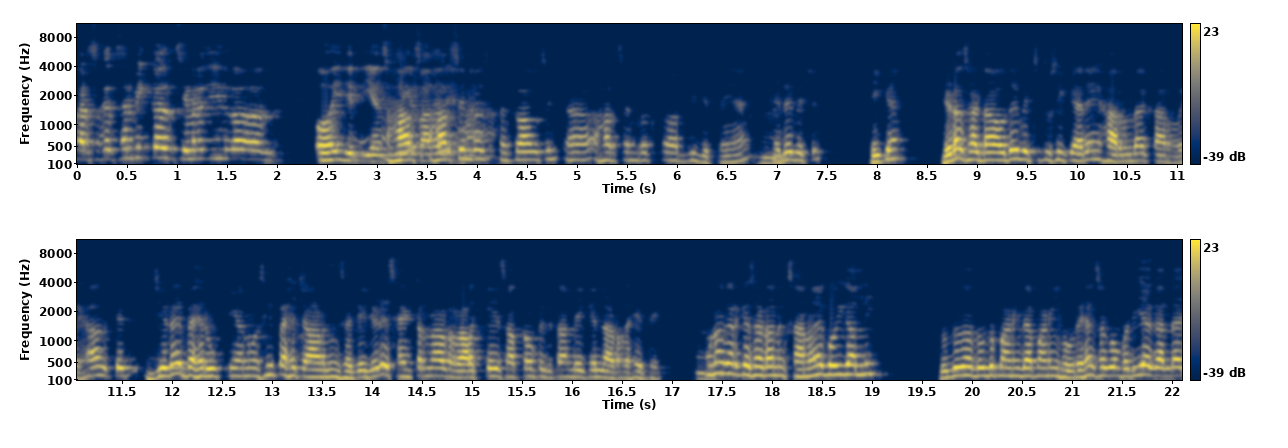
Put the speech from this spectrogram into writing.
ਕਰ ਸਕਦੇ। ਸਿਰਫ ਇੱਕ ਸਿਮਰਜੀਤ ਉਹੀ ਜਿੱਤੀ ਹੈ ਸੁਖਬੀਰ ਹਰ ਬਾਦਲ ਨੇ। ਹਰਸਿਮਰਤ ਕੌਰ ਸਿੰਘ ਅਹ ਹਰਸਿਮਰਤ ਕੌਰ ਜੀ ਜਿੱਤੇ ਆ। ਇਹਦੇ ਵਿੱਚ ਠੀਕ ਹੈ? ਜਿਹੜਾ ਸਾਡਾ ਉਹਦੇ ਵਿੱਚ ਤੁਸੀਂ ਕਹਿ ਰਹੇ ਹਾਰਨ ਦਾ ਕਾਰਨ ਰਿਹਾ ਕਿ ਜਿਹੜੇ ਬਹਿਰੂਪੀਆਂ ਨੂੰ ਅਸੀਂ ਪਹਿਚਾਣ ਨਹੀਂ ਸਕੇ ਜਿਹੜੇ ਸੈਂਟਰ ਨਾਲ ਰਲ ਕੇ ਸਾਤੋਂ ਟਿਕਟਾਂ ਲੈ ਕੇ ਲੜ ਰਹੇ ਤੇ ਉਹਨਾਂ ਕਰਕੇ ਸਾਡਾ ਨੁਕਸਾਨ ਹੋਇਆ ਕੋਈ ਗੱਲ ਨਹੀਂ। ਦੁੱਧ ਦਾ ਦੁੱਧ ਪਾਣੀ ਦਾ ਪਾਣੀ ਹੋ ਰਿਹਾ ਸਗੋਂ ਵਧੀਆ ਗੱਲ ਹੈ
